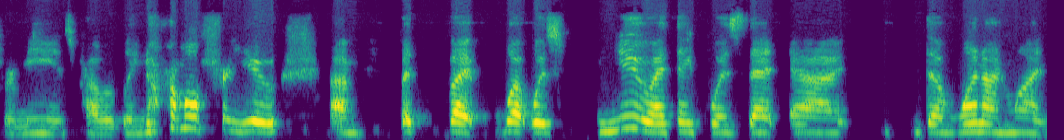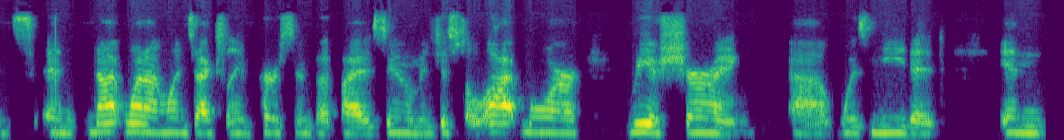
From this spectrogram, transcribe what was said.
for me. It's probably normal for you. Um, but but what was new, I think, was that uh, the one-on-ones and not one-on-ones actually in person but by zoom and just a lot more reassuring uh, was needed in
